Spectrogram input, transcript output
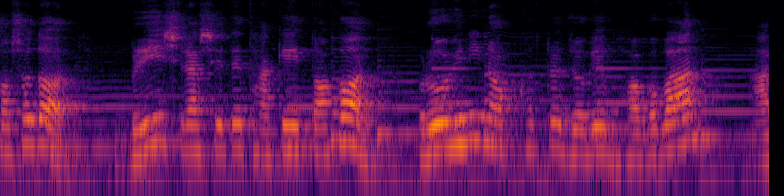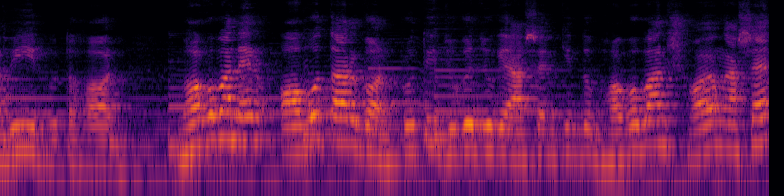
শশধর বৃষ রাশিতে থাকে, তখন রোহিণী নক্ষত্র যোগে ভগবান আবির্ভূত হন। ভগবানের অবতারগণ প্রতি যুগে যুগে আসেন, কিন্তু ভগবান স্বয়ং আসেন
